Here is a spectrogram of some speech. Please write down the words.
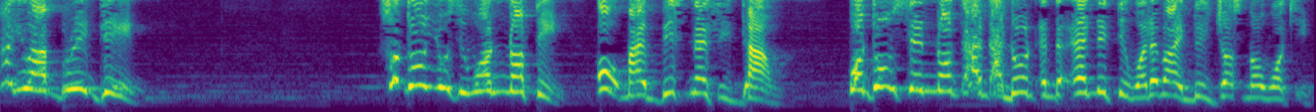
And you are breathing. So don't use the word nothing. Oh, my business is down. But don't say not I, I don't anything, whatever I do is just not working.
